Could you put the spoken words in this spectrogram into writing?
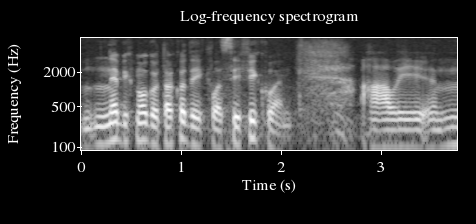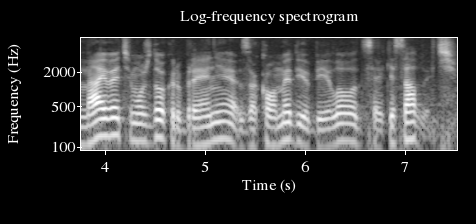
ne bih mogao tako da ih klasifikujem, ali najveće možda okrobrenje za komediju bilo od Seke Sablić.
